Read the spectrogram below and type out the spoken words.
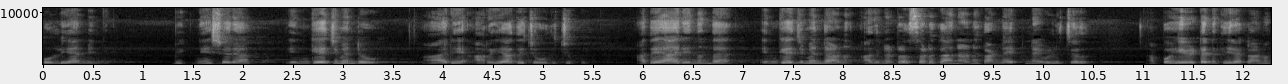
കൊള്ളിയാൻ മിന്നി. വിഘ്നേശ്വര എൻഗേജ്മെന്റോ ആര്യ അറിയാതെ ചോദിച്ചു പോയി അതേ ആര്യനന്ദ ആണ് അതിന് ഡ്രസ്സ് എടുക്കാനാണ് കണ്ണേറ്റിനെ വിളിച്ചത്. അപ്പോൾ ഏട്ടന് തിരക്കാണ്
